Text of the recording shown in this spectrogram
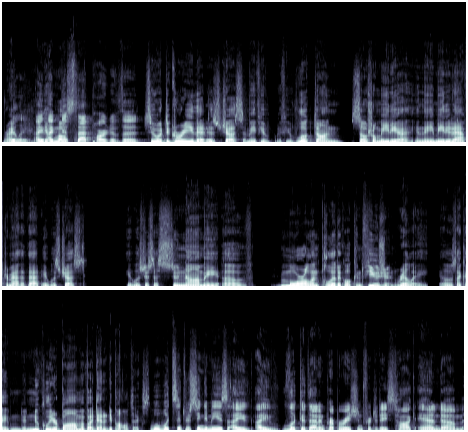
Right? Really, I, yeah. I missed oh, that part of the to a degree that is just. I mean, if you if you looked on social media in the immediate aftermath of that, it was just it was just a tsunami of moral and political confusion. Really, it was like a, a nuclear bomb of identity politics. Well, what's interesting to me is I I looked at that in preparation for today's talk, and um,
